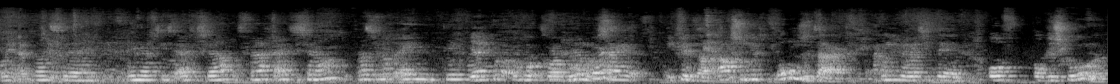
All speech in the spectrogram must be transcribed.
Oh ja. wat eh, reacties uit de zaal, wat vragen uit de zaal. Was er nog één ding? Ja, ik wil ook gewoon nog zeggen, ik vind dat absoluut onze taak aan de universiteit of op de scholen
